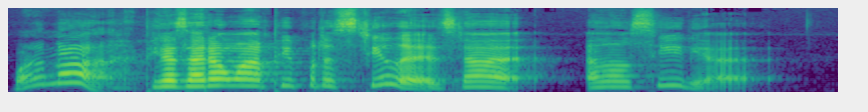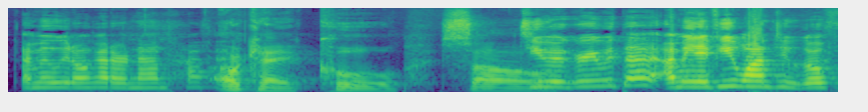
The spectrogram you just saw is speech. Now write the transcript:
why not because I don't want people to steal it. It's not LLC yet. I mean, we don't got our nonprofit. okay cool so Do you agree with that? I mean, if you want to, go for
